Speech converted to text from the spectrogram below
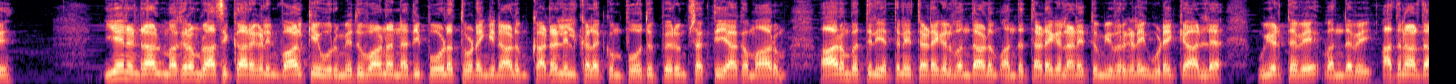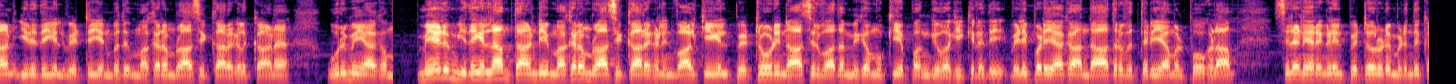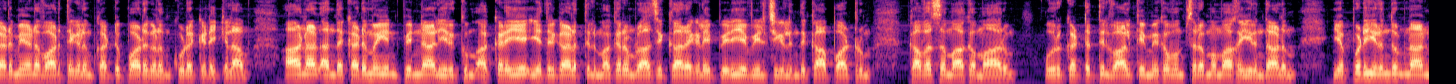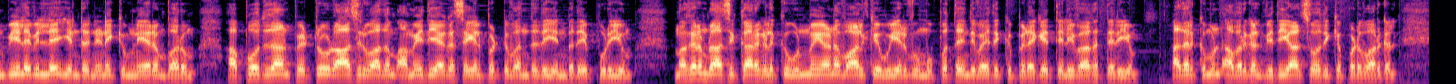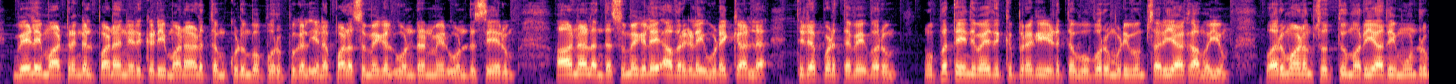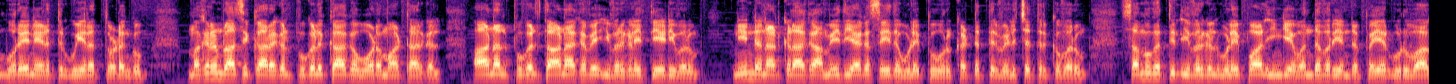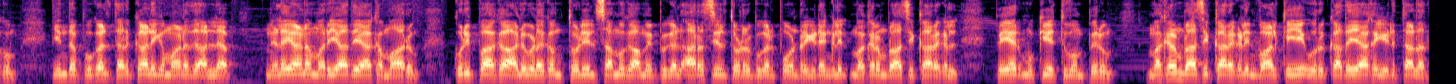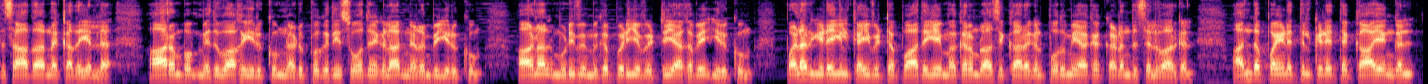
ஏனென்றால் மகரம் ராசிக்காரர்களின் வாழ்க்கை ஒரு மெதுவான நதி போல தொடங்கினாலும் கடலில் கலக்கும் போது பெரும் சக்தியாக மாறும். ஆரம்பத்தில் எத்தனை தடைகள் வந்தாலும் அந்த தடைகள் அனைத்தும் இவர்களை உடைக்க அல்ல உயர்த்தவே வந்தவை. அதனால்தான் இறுதியில் வெற்றி என்பது மகரம் ராசிக்காரர்களுக்கான உரிமையாக மேலும் இதையெல்லாம் தாண்டி மகரம் ராசிக்காரர்களின் வாழ்க்கையில் பெற்றோரின் ஆசிர்வாதம் மிக முக்கிய பங்கு வகிக்கிறது. வெளிப்படையாக அந்த ஆதரவு தெரியாமல் போகலாம். சில நேரங்களில் பெற்றோரிடமிருந்து கடுமையான வார்த்தைகளும் கட்டுப்பாடுகளும் கூட கிடைக்கலாம். ஆனால் அந்த கடுமையின் பின்னால் இருக்கும் அக்கறையே எதிர்காலத்தில் மகரம் ராசிக்காரர்களை பெரிய வீழ்ச்சிகளிலிருந்து காப்பாற்றும் கவசமாக மாறும். ஒரு கட்டத்தில் வாழ்க்கை மிகவும் சிரமமாக இருந்தாலும் எப்படி இருந்தும் நான் வீழவில்லை என்று நினைக்கும் நேரம் வரும். அப்போதுதான் பெற்றோர் ஆசிர்வாதம் அமைதியாக செயல்பட்டு வந்தது என்பதே புரியும். மகரம் ராசிக்காரர்களுக்கு உண்மையான வாழ்க்கை உயர்வு முப்பத்தைந்து வயதுக்கு பிறகே தெளிவாக தெரியும். அதற்கு முன் அவர்கள் விதியால் சோதிக்கப்படுவார்கள். வேலை மாற்றங்கள் பண நெருக்கடி மன அழுத்தம் குடும்ப பொறுப்புகள் என பல சுமைகள் ஒன்றன் மேல் ஒன்று சேரும். ஆனால் அந்த சுமைகளே அவர்களை உடைக்க அல்ல திடப்படுத்தவே வரும். முப்பத்தைந்து வயதுக்கு பிறகு எடுத்த ஒவ்வொரு முடிவும் சரியாக அமையும். வருமானம் சொத்து மரியாதை மூன்றும் ஒரே நேரத்தில் உயரத் தொடங்கும். மகரம் ராசிக்காரர்கள் புகழுக்காக ஓட மாட்டார்கள். ஆனால் புகழ் தானாகவே இவர்களை தேடி வரும். நீண்ட நாட்களாக அமைதியாக செய்த உழைப்பு ஒரு கட்டத்தில் வெளிச்சத்திற்கு வரும். சமூகத்தில் இவர்கள் உழைப்பால் இங்கே வந்தவர் என்ற பெயர் உருவாகும். இந்த புகழ் தற்காலிகமானது அல்ல. நிலையான மரியாதையாக மாறும். குறிப்பாக அலுவலகம் தொழில் சமூக அமைப்புகள் அரசியல் தொடர்புகள் போன்ற இடங்களில் மகரம் ராசிக்காரர்கள் பெயர் முக்கியத்துவம் பெறும். மகரம் ராசிக்காரர்களின் வாழ்க்கையை ஒரு கதையாக எடுத்தால் அது சாதாரண கதையல்ல. ஆரம்பம் மெதுவாக இருக்கும் நடுப்பகுதி சோதனைகளால் நிரம்பியிருக்கும் ஆனால் முடிவு மிகப்பெரிய வெற்றியாகவே இருக்கும். பலர் இடையில் கைவிட்ட பாதையை மகரம் ராசிக்காரர்கள் பொறுமையாக கடந்து செல்வார்கள். அந்த பயணத்தில் கிடைத்த காயங்கள்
